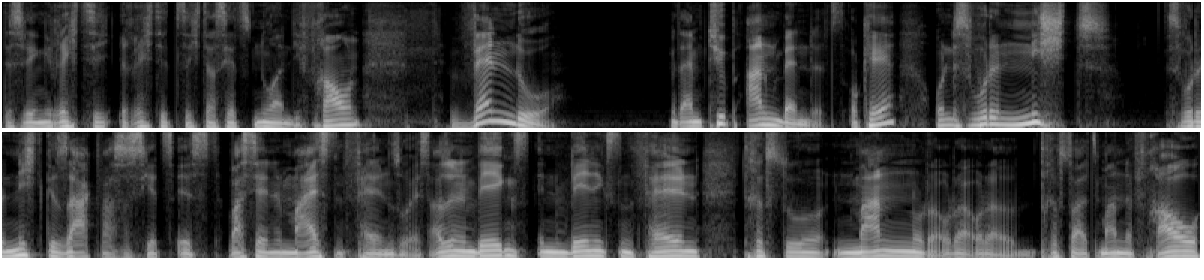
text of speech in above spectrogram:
Deswegen richtet richtet sich das jetzt nur an die Frauen. Wenn du mit einem Typ anbändelst, okay, und es wurde nicht es wurde nicht gesagt, was es jetzt ist, was ja in den meisten Fällen so ist. Also in den, wenigsten, in wenigsten Fällen triffst du einen Mann oder, oder, oder triffst du als Mann eine Frau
